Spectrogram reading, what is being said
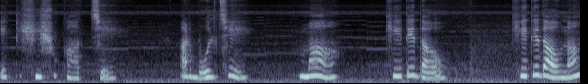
একটি শিশু কাঁদছে আর বলছে, মা, খেতে দাও খেতে দাও না?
